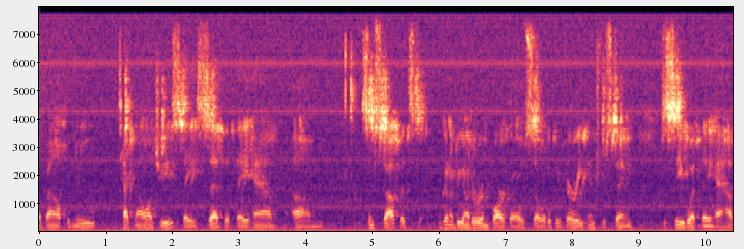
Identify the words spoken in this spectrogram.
about the new technologies. They said that they have um, some stuff that's going to be under embargo, so it'll be very interesting to see what they have.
